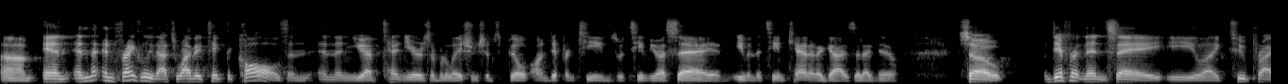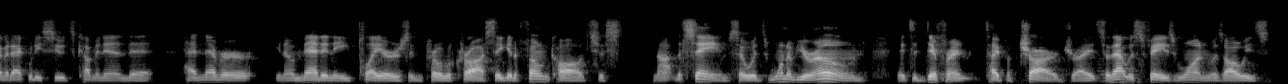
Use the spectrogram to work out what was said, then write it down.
Um, and and and frankly, that's why they take the calls, and and then you have ten years of relationships built on different teams with Team USA and even the Team Canada guys that I knew. So different than say like two private equity suits coming in that had never you know met any players in pro lacrosse. They get a phone call. It's just not the same. So it's one of your own. It's a different type of charge, right? So that was phase one. Was always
